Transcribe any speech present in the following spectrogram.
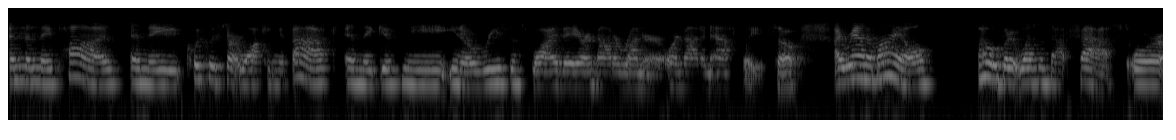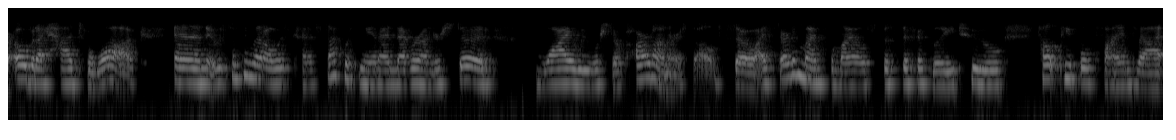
And then they pause and they quickly start walking it back and they give me, you know, reasons why they are not a runner or not an athlete. So I ran a mile. Oh, but it wasn't that fast. Or, oh, but I had to walk. And it was something that always kind of stuck with me. And I never understood why we were so hard on ourselves. So I started Mindful Miles specifically to help people find that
